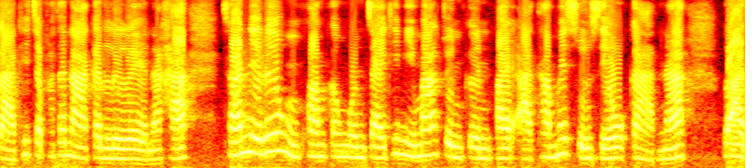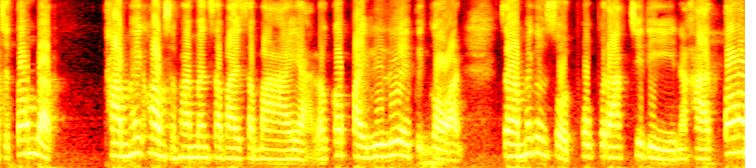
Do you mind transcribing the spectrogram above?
กาสที่จะพัฒนากันเลยนะคะฉะนั้นในเรื่องของความกังวลใจที่มีมากจนเกินไป อาจทำให้สูญเสียโอกาสนะ เราอาจจะต้องแบบทำให้ความสัมพันธ์มันสบายๆอะแล้วก็ไปเรื่อยๆ ไปก่อน จะทำให้คนโสดพบรักที่ดีนะคะ ต้อง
